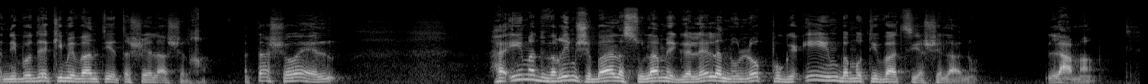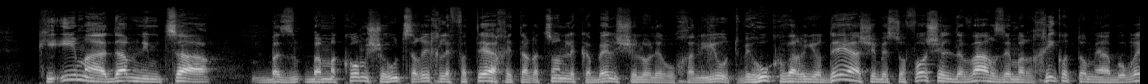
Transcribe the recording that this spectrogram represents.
אני בודק אם הבנתי את השאלה שלך. אתה שואל, האם הדברים שבעל הסולם מגלה לנו לא פוגעים במוטיבציה שלנו? למה? כי אם האדם נמצא במקום שהוא צריך לפתח את הרצון לקבל שלו לרוחניות, והוא כבר יודע שבסופו של דבר זה מרחיק אותו מהבורא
